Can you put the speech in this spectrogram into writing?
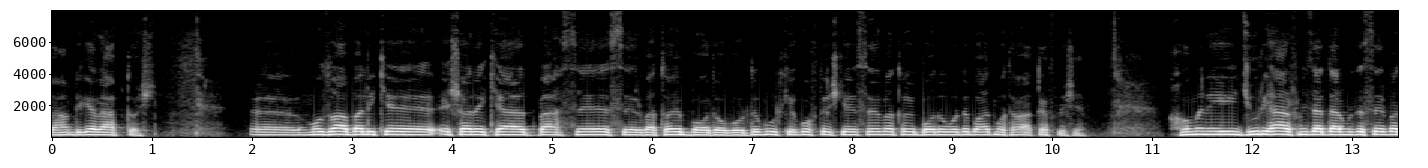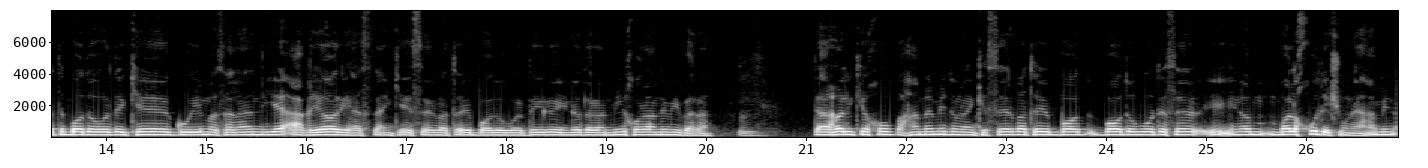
به هم دیگه ربط داشت. موضوع اولی که اشاره کرد بحث ثروت های باد آورده بود که گفتش که ثروت های باد آورده باید متوقف بشه. خامنه ای جوری حرف می‌زد در مورد ثروت باد آورده که گویی مثلا یه اغیاری هستن که ثروت های باد آورده ای رو اینا دارن می‌خورن و می‌برن. در حالی که خب همه می‌دونن که ثروت های باد, باد سر اینا مال خودشونه. همین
